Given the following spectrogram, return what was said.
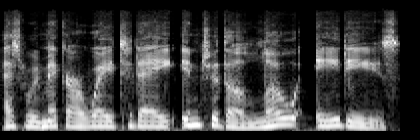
as we make our way today into the low 80s.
